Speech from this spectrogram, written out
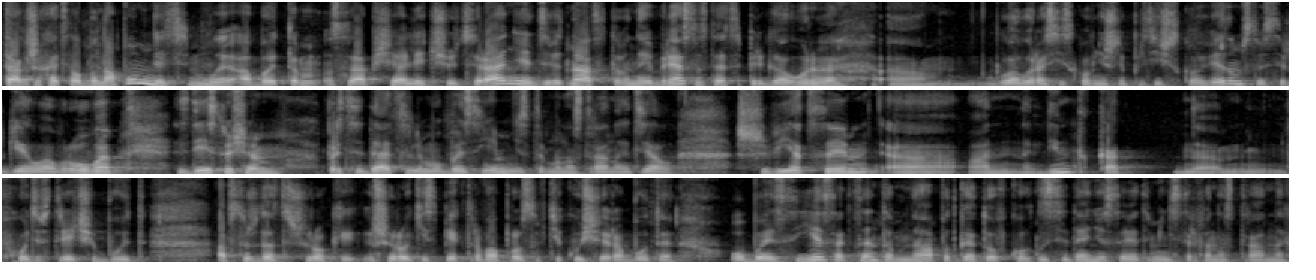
Также хотела бы напомнить, мы об этом сообщали чуть ранее. 19 ноября состоятся переговоры главы Российского внешнеполитического ведомства Сергея Лаврова с действующим председателем ОБСЕ, министром иностранных дел Швеции Анна Линд, как в ходе встречи будет обсуждаться широкий, широкий спектр вопросов текущей работы ОБСЕ с акцентом на подготовку к заседанию Совета министров иностранных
